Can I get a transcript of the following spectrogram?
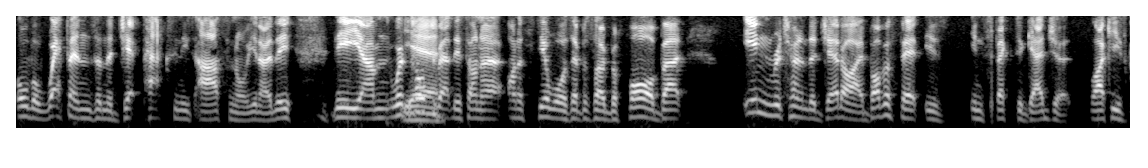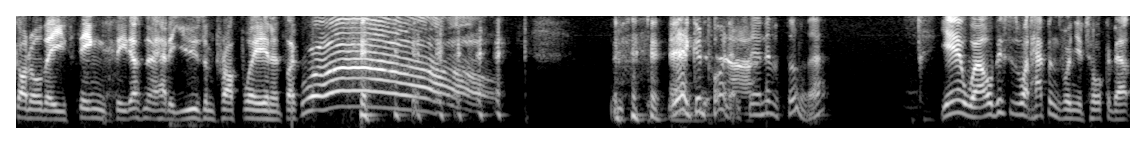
all the weapons and the jetpacks in his arsenal. You know, the the um, we've Yeah. talked about this on a on a Steele Wars episode before, but in Return of the Jedi, Boba Fett is Inspector Gadget. Like he's got all these things, but he doesn't know how to use them properly, and it's like, whoa. yeah, good point. uh, Actually, I never thought of that. Yeah, well, this is what happens when you talk about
